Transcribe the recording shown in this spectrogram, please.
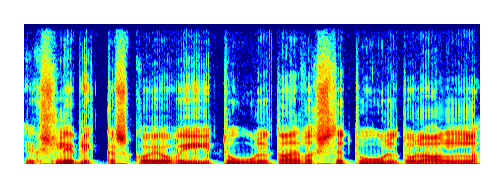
üks liblikas koju vii, tuul, taevaste tuul, tule alla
